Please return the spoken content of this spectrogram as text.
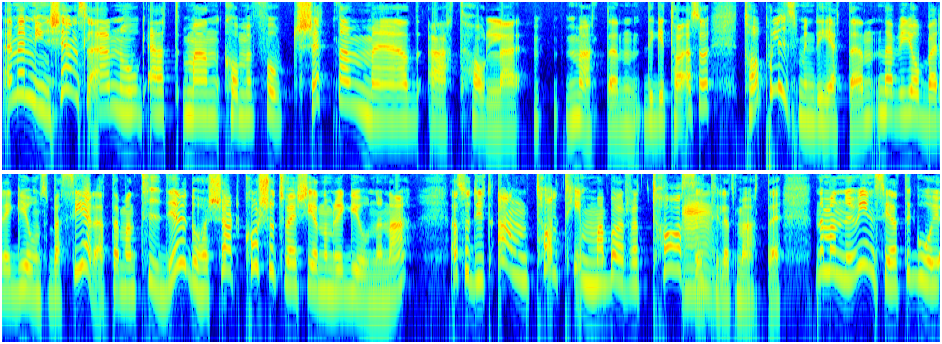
Men min känsla är nog att man kommer fortsätta med att hålla möten digitalt. Alltså, ta Polismyndigheten, när vi jobbar regionsbaserat, där man tidigare då har kört kors och tvärs genom regionerna. Alltså det är ett antal timmar bara för att ta sig mm. till ett möte. När man nu inser att det går ju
